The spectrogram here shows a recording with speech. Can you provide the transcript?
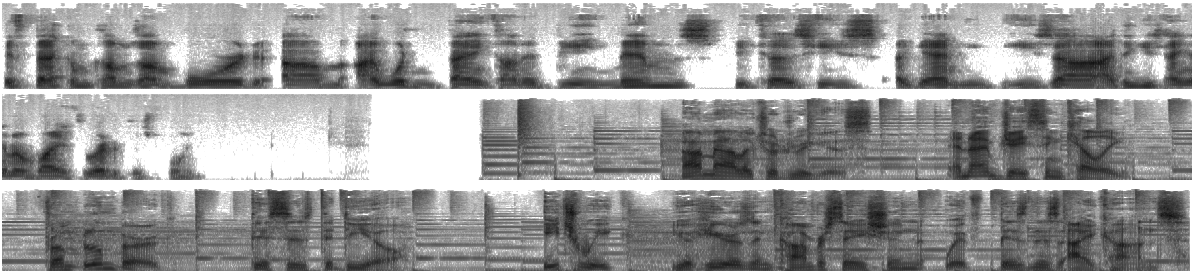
if Beckham comes on board, um, I wouldn't bank on it being Mims because he's again he, he's uh, I think he's hanging on by a thread at this point. I'm Alex Rodriguez, and I'm Jason Kelly from Bloomberg. This is the Deal. Each week, you'll hear us in conversation with business icons.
